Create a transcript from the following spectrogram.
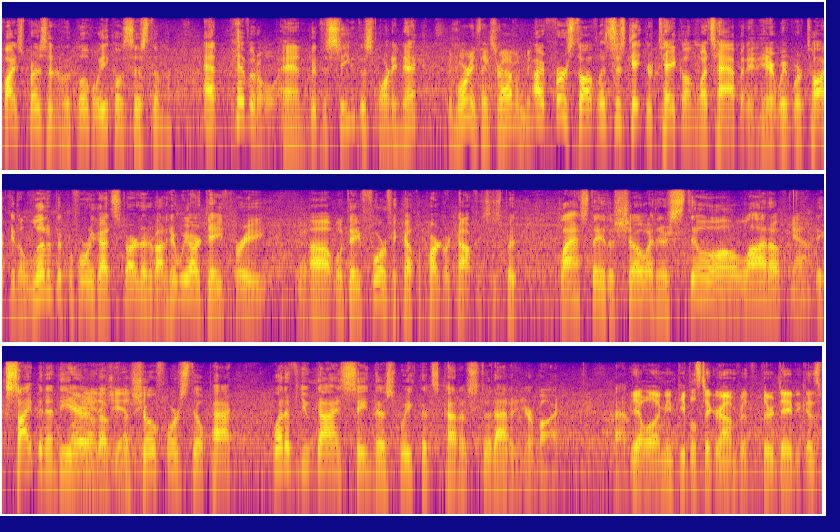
Vice President of the Global Ecosystem at Pivotal, and good to see you this morning, Nick. Good morning, thanks for having me. All right, first off, let's just get your take on what's happening here. We were talking a little bit before we got started about, here we are day three, yeah. uh, well day four if you count the partner conferences, but last day of the show and there's still a lot of yeah. excitement in the air, the, the show floor still packed. What have you guys seen this week that's kind of stood out in your mind? Yeah, well, I mean, people stick around for the third day because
